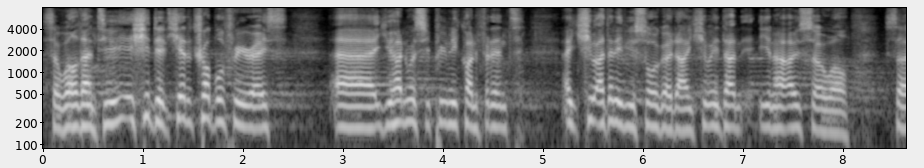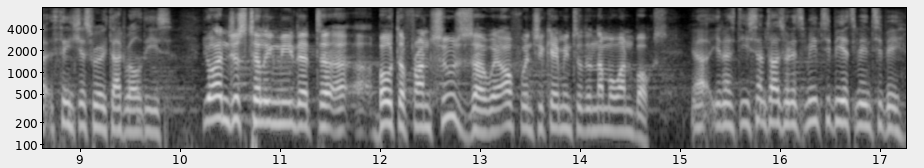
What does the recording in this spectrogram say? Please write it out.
So well done to you. She did. She had a trouble-free race. Uh, Johan was supremely confident. And she, I don't know if you saw her go down. She went down, you know, oh so well. So things just worked out well, these. Johan just telling me that uh, uh, both the front shoes uh, were off when she came into the number one box. Yeah, you know, Dee, sometimes when it's meant to be, it's meant to be.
